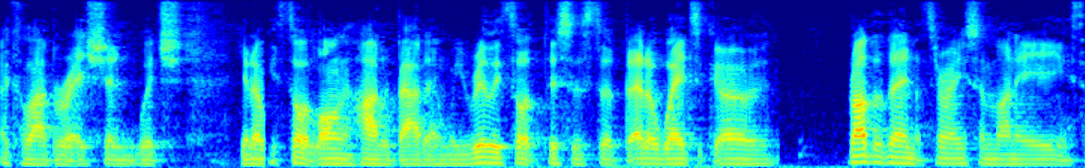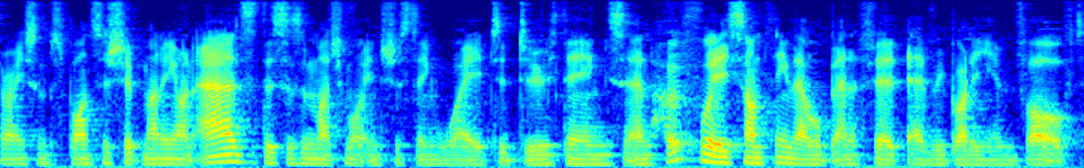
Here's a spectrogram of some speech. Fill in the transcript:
a collaboration, which you know we thought long and hard about it, and we really thought this is the better way to go. Rather than throwing some money, throwing some sponsorship money on ads, this is a much more interesting way to do things, and hopefully something that will benefit everybody involved,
